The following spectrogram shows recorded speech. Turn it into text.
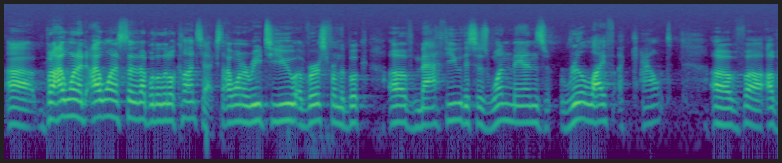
Uh, but I want to I want to set it up with a little context. I want to read to you a verse from the book of Matthew. This is one man's real life account of, uh, of,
